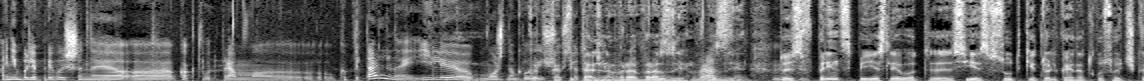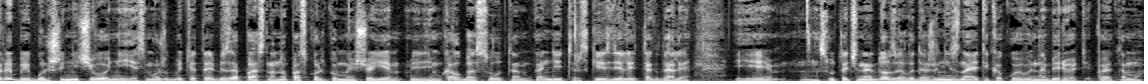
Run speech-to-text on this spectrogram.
Они были превышены э, как-то вот прям э, капитально или можно было К- еще Капитально, в, в разы. В, в разы. разы. Mm-hmm. То есть, в принципе, если вот э, съесть в сутки только этот кусочек рыбы и больше ничего не есть, может быть, это безопасно, но поскольку мы еще ем, едим колбасу, там, кондитерские изделия и так далее, и суточная доза, вы даже не знаете, какую вы наберете. Поэтому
